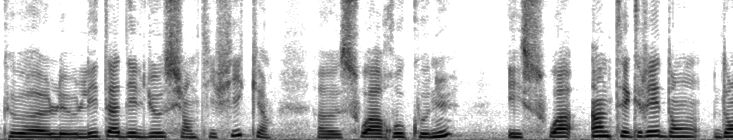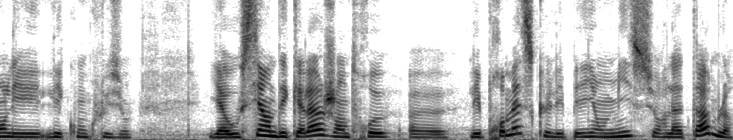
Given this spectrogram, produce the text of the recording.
que l'état des lieux scientifiques soit reconnu et soit intégré dans, les, conclusions. Il y a aussi un décalage entre les promesses que les pays ont mises sur la table.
